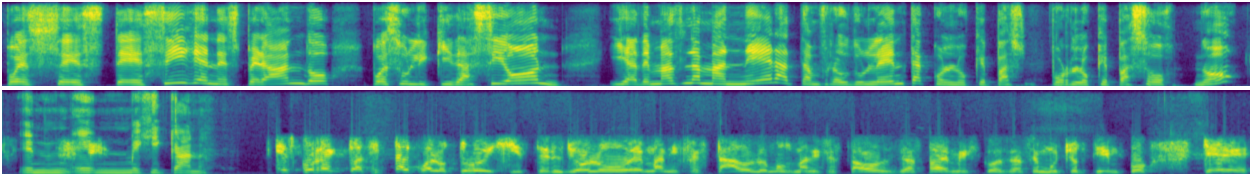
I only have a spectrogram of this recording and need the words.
pues este siguen esperando pues su liquidación y además la manera tan fraudulenta con lo que pasó, por lo que pasó, ¿no? En, en Mexicana. Es correcto, así tal cual tú lo dijiste, yo lo he manifestado, lo hemos manifestado desde hasta de México desde hace mucho tiempo, que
